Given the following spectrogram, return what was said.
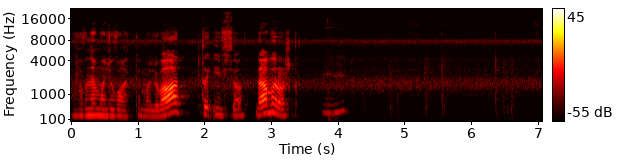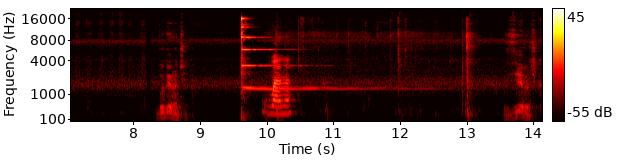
Головне малювати, малювати і все. Да, Мирошка? Будиночок. У мене. Зірочка.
